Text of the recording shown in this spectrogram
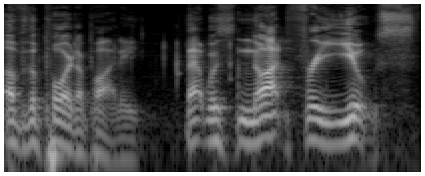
of the porta potty. That was not for use.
